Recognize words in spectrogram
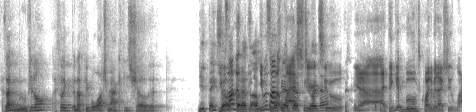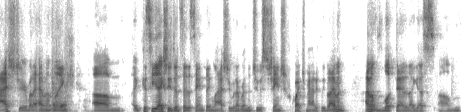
Has that moved at all? I feel like enough people watch McAfee's show that You'd think He was so, on, but it, he was I'm on it last year right now. too. Yeah, I I think it moved quite a bit actually last year, but I haven't Okay. like um because he actually did say the same thing last year, whatever, and the juice changed quite dramatically. But I haven't I haven't looked at it, I guess, um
